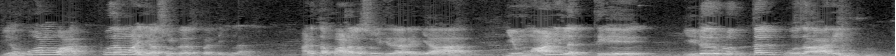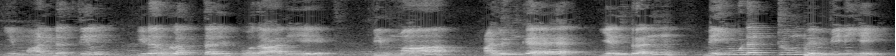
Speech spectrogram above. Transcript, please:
எவ்வளவு அற்புதமா ஐயா சொல்றாரு பாத்தீங்களா? அடுத்த பாடல சொல்கிறார் ஐயா இம்மாநிலத்தில் இடருளுத்தல் போதாதே. இம்மாநிலத்தில் இடர் உளத்தல் போதாதே. விம்மா அழுங்க என்றன் மெய்வுடற்றும் வெம்பினியை.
